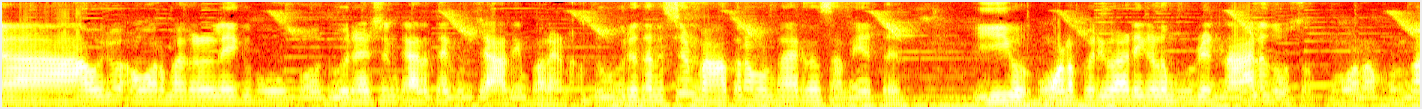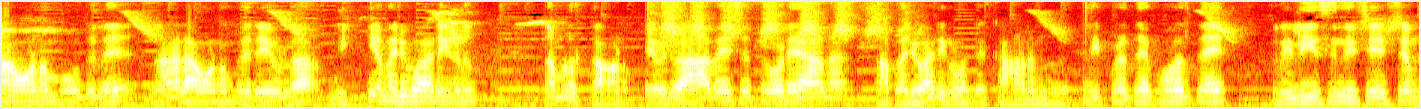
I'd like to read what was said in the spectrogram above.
ആ ഒരു ഓർമ്മകളിലേക്ക് പോകുമ്പോൾ ദൂരദർശൻ കാലത്തെ കുറിച്ച് ആദ്യം പറയണം. ദൂരദർശൻ മാത്രം ഉണ്ടായിരുന്ന സമയത്ത് ഈ ഓണപരിപാടികൾ മുഴുവൻ നാല് ദിവസം ഓണം ഒന്നാം ഓണം മുതൽ നാലാം ഓണം വരെയുള്ള മിക്ക പരിപാടികളും നമ്മൾ കാണും. ഒരു ആവേശത്തോടെയാണ് ആ പരിപാടികളൊക്കെ കാണുന്നത്. ഇപ്പോഴത്തെ പോലത്തെ റിലീസിന് ശേഷം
